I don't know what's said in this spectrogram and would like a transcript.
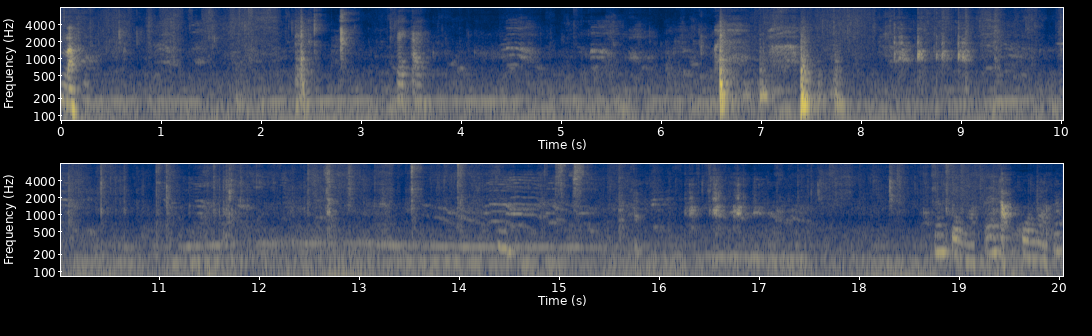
Nào cay cay ngọt cái cua ngọt lắm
